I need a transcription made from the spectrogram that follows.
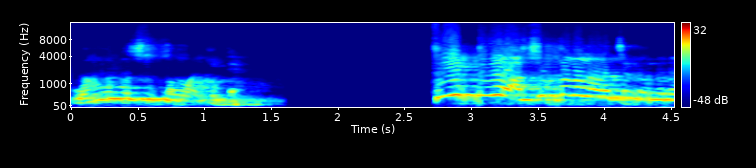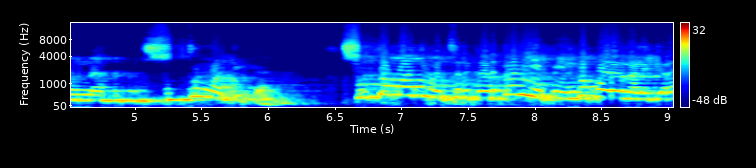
நான் சுத்தமாக்கிட்டேன். தீட்டு அசுத்தம் நினைச்சிட்டு இருந்தது என்ன? சுத்தமாக்கிட்டேன். சுத்தமாக்கி வச்சிருக்க இடத்துல நீ இப்ப எங்க போற நினைக்கிற?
